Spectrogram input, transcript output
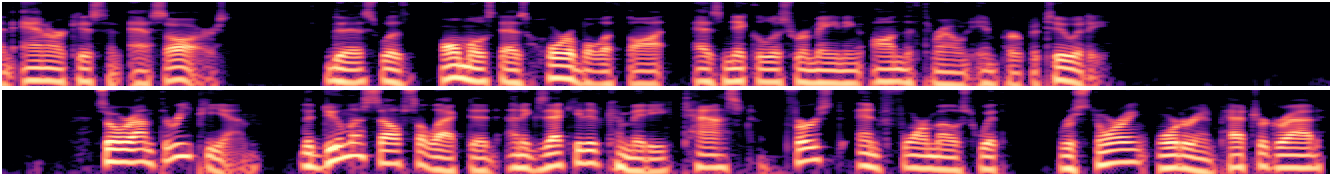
and anarchists and SRs. This was almost as horrible a thought as Nicholas remaining on the throne in perpetuity. So around 3 p.m., the Duma self selected an executive committee tasked first and foremost with restoring order in Petrograd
